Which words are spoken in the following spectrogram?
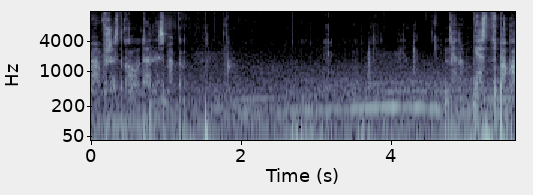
Mam wszystko udany smak. Nie no, jest spoko,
